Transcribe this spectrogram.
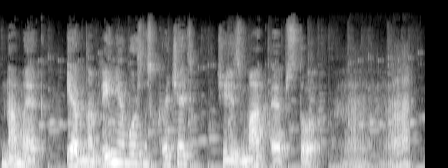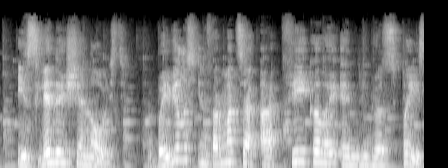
на Mac, и обновление можно скачать через Mac App Store. И следующая новость. Появилась информация о фейковой Angry Space,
